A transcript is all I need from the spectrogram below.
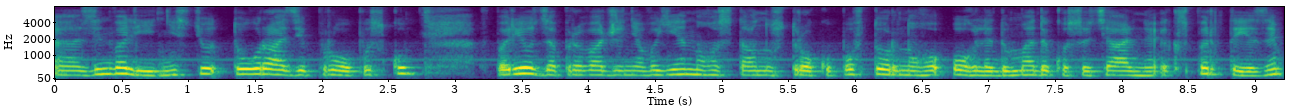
е, з інвалідністю, то у разі пропуску період запровадження воєнного стану строку повторного огляду медико-соціальної експертизи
